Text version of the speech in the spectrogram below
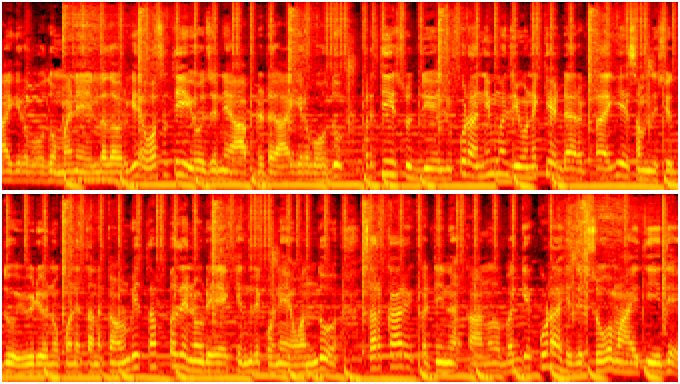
ಆಗಿರಬಹುದು ಮನೆ ಇಲ್ಲದವರಿಗೆ ವಸತಿ ಯೋಜನೆ ಅಪ್ಡೇಟ್ ಆಗಿರಬಹುದು ಪ್ರತಿ ಸುದ್ದಿಯಲ್ಲಿ ಕೂಡ ನಿಮ್ಮ ಜೀವನಕ್ಕೆ ಡೈರೆಕ್ಟ್ ಆಗಿ ಸಂಬಂಧಿಸಿದ್ದು. ವಿಡಿಯೋನು ಕೊನೆ ತನಕ ನೋಡಿ, ತಪ್ಪದೆ ನೋಡಿ, ಏಕೆಂದರೆ ಕೊನೆ ಒಂದು ಸರ್ಕಾರಿ ಕಠಿಣ ಕಾನೂನು ಬಗ್ಗೆ ಕೂಡ ಹೆದರಿಸುವ ಮಾಹಿತಿ ಇದೆ.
